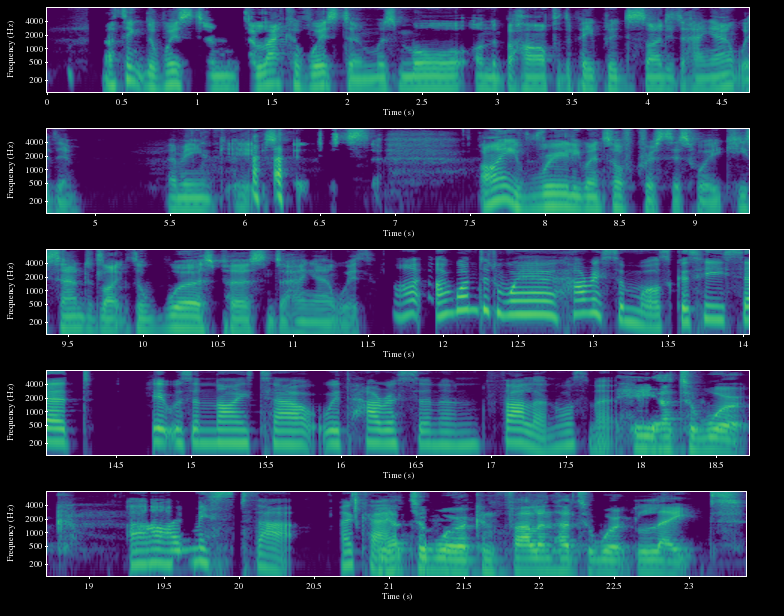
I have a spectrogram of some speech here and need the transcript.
I think the wisdom, the lack of wisdom, was more on the behalf of the people who decided to hang out with him. I mean, it's, it's, I really went off Chris this week. He sounded like the worst person to hang out with. I, I wondered where Harrison was because he said it was a night out with Harrison and Fallon, wasn't it? He had to work. Ah, I missed that. Okay. He had to work, and Fallon had to work late,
